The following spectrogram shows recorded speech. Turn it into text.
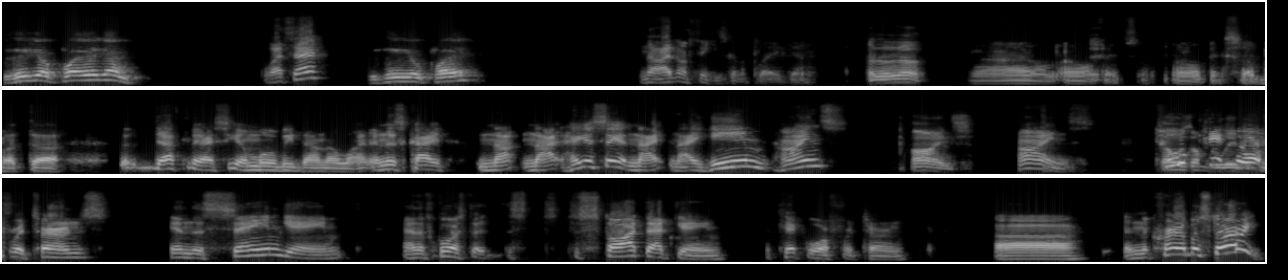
You think he'll play again? What's that? You think he'll play? No, I don't think he's going to play again. I don't know. No, I don't. I don't think so. I don't think so. But uh, definitely, I see a movie down the line. And this guy, not not how you say it, Na- Nyheim Hines. Hines. Hines. Two was unbelievable. kickoff returns in the same game, and of course, the, to start that game, the kickoff return, uh, an incredible story.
